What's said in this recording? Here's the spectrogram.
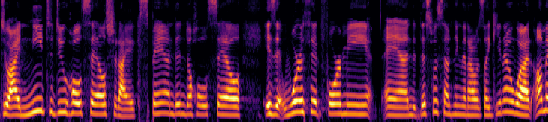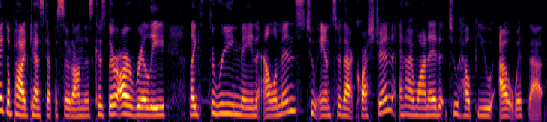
do I need to do wholesale? Should I expand into wholesale? Is it worth it for me? And this was something that I was like, you know what? I'll make a podcast episode on this because there are really like three main elements to answer that question. And I wanted to help you out with that.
